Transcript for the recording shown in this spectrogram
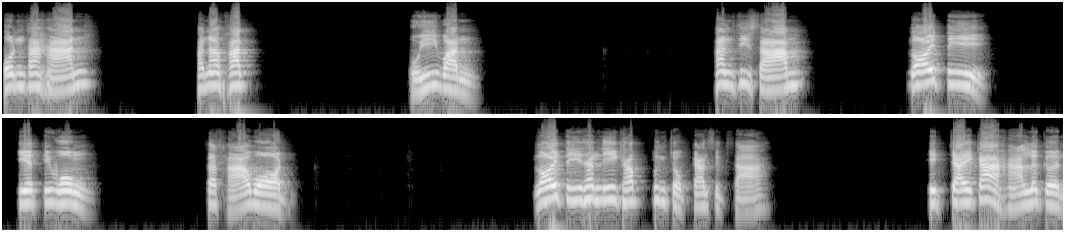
พลทหาร ธนพัฒน์หุยวัน ท่านที่สามร้อยตีเกียรติวงศ์สถาวรร้อยตีท่านนี้ครับเพิ่งจบการศึกษา จิตใจกล้าหาญเหลือเกิน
